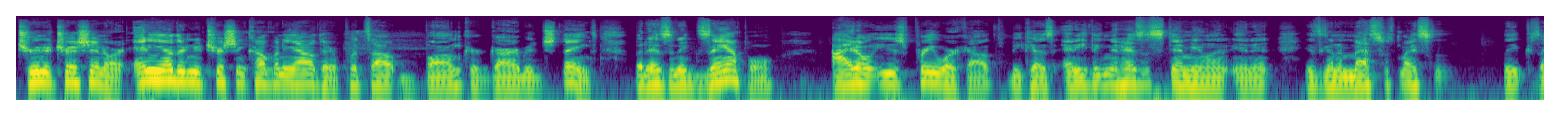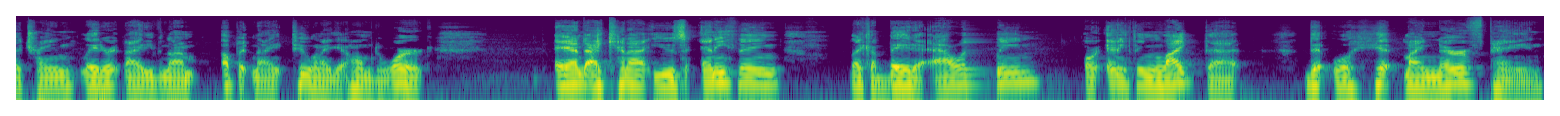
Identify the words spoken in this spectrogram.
True Nutrition or any other nutrition company out there puts out bunk or garbage things. But as an example, I don't use pre workouts because anything that has a stimulant in it is going to mess with my sleep because I train later at night, even though I'm up at night too when I get home to work. And I cannot use anything like a beta alanine or anything like that that will hit my nerve pain.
